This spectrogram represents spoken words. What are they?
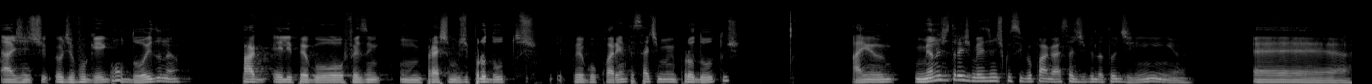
A gente, eu divulguei igual doido, né? ele pegou, fez um, um empréstimo de produtos, pegou 47 mil em produtos. Aí, em menos de três meses, a gente conseguiu pagar essa dívida todinha. É...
